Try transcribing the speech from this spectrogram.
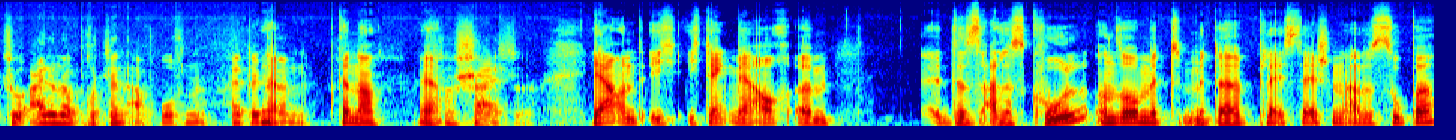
zu 100% abrufen hätte Ja, können. genau. Ja. Das ist doch scheiße. Ja, und ich, ich denke mir auch, ähm, das ist alles cool und so mit, mit der Playstation, alles super.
